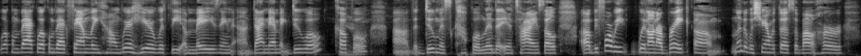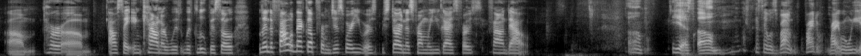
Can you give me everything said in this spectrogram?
Welcome back, welcome back, family. Um, we're here with the amazing uh, dynamic duo couple, uh, the Dumas couple, Linda and Ty. And so, uh, before we went on our break, um, Linda was sharing with us about her um, her um, I'll say encounter with with lupus. So, Linda, follow back up from just where you were starting us from when you guys first found out. Um, yes. Um, like I said, it was right, right, right when we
